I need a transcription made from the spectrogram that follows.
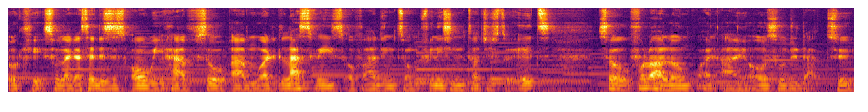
okay so like i said this is all we have. So um we're the last phase of adding some finishing touches to it. So follow along while i also do that too.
